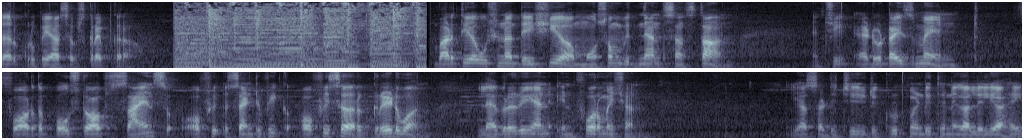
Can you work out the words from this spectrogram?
तर कृपया सबस्क्राईब करा. भारतीय उष्णदेशीय मौसम विज्ञान संस्थान यांची advertisement for the post of science ऑफि scientific officer grade one library and information यासाठीची रिक्रुटमेंट इथे निघालेली आहे.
